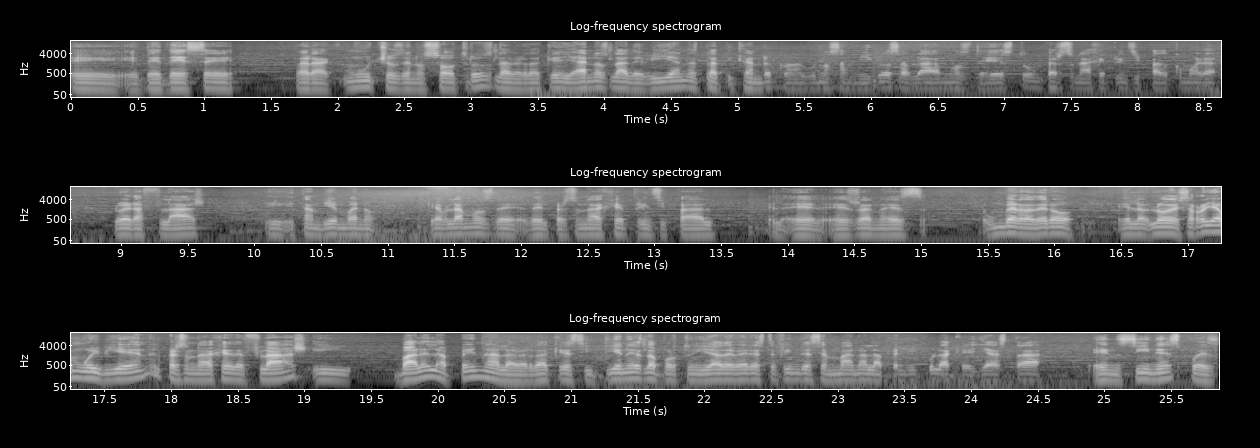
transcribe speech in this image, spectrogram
eh, de DC para muchos de nosotros. La verdad que ya nos la debían, platicando con algunos amigos, hablábamos de esto, un personaje principal como era, lo era Flash, y, también, bueno, que hablamos del personaje principal, el, es un verdadero, lo desarrolla muy bien el personaje de Flash y vale la pena, la verdad que si tienes la oportunidad de ver este fin de semana la película que ya está en cines, pues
